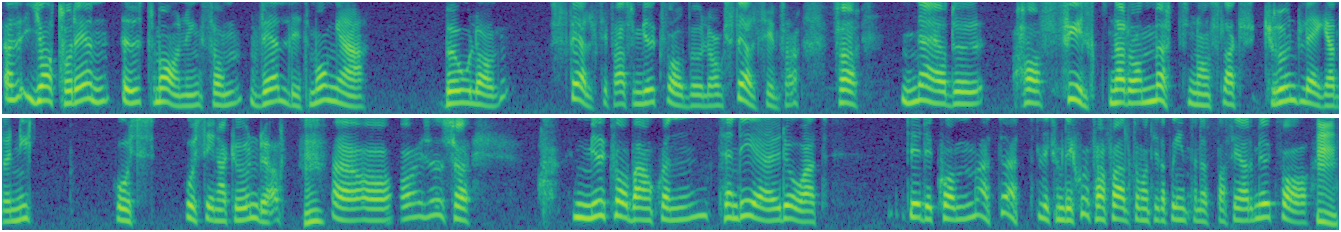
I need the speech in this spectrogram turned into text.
Alltså, jag tror det är en utmaning som väldigt många bolag ställs inför, alltså mjukvarubolag ställs inför. För när du har fyllt, när du har mött någon slags grundläggande nytta hos, hos dina kunder. Mm. Uh, och, och, så, mjukvarubranschen tenderar ju då att det, det kom att, att liksom det, framförallt om man tittar på internetbaserade mjukvaror, mm.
